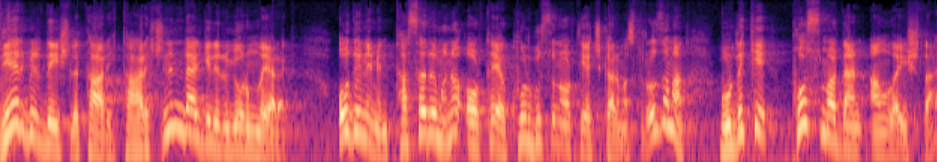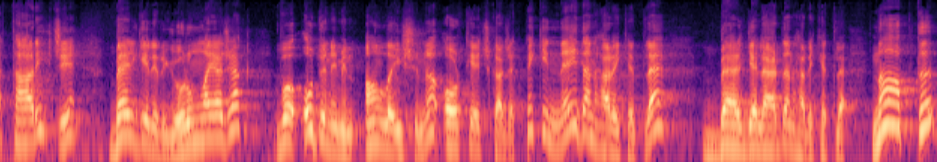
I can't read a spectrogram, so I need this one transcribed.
Diğer bir deyişle tarih, tarihçinin belgeleri yorumlayarak o dönemin tasarımını ortaya, kurgusunu ortaya çıkarmasıdır. O zaman buradaki postmodern anlayışta tarihçi belgeleri yorumlayacak ve o dönemin anlayışını ortaya çıkaracak. Peki neyden hareketle? Belgelerden hareketle. Ne yaptı?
